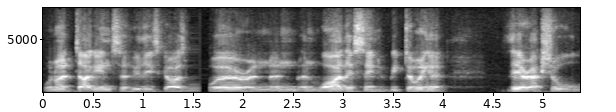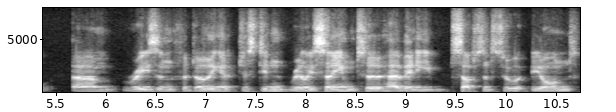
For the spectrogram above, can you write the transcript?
when I dug into who these guys were and and, and why they seemed to be doing it, their actual um, reason for doing it just didn't really seem to have any substance to it beyond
